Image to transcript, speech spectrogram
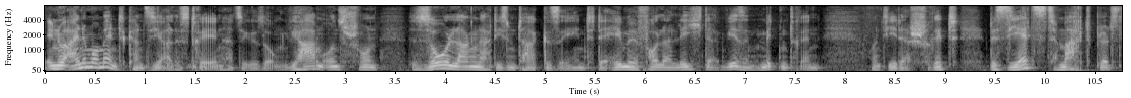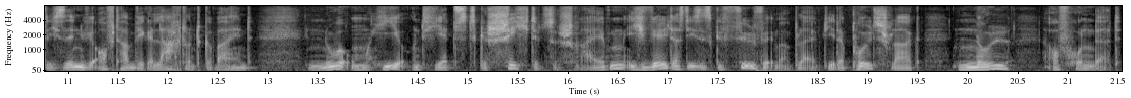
In nur einem Moment kann sich alles drehen, hat sie gesungen. Wir haben uns schon so lang nach diesem Tag gesehnt, der Himmel voller Lichter, wir sind mittendrin und jeder Schritt bis jetzt macht plötzlich Sinn. Wie oft haben wir gelacht und geweint, nur um hier und jetzt Geschichte zu schreiben. Ich will, dass dieses Gefühl für immer bleibt. Jeder Pulsschlag 0 auf 100.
